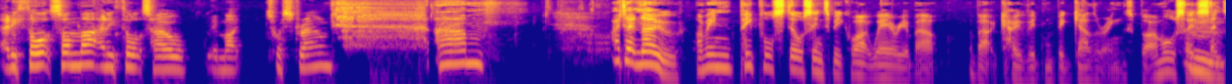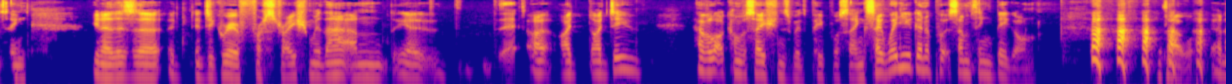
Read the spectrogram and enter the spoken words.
any thoughts on that? Any thoughts how it might twist round? Um, I don't know. I mean, people still seem to be quite wary about about COVID and big gatherings, but I'm also Hmm. sensing, you know, there's a, a, a degree of frustration with that, and you know, I, I I do have a lot of conversations with people saying, "So when are you going to put something big on?" Like, and,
